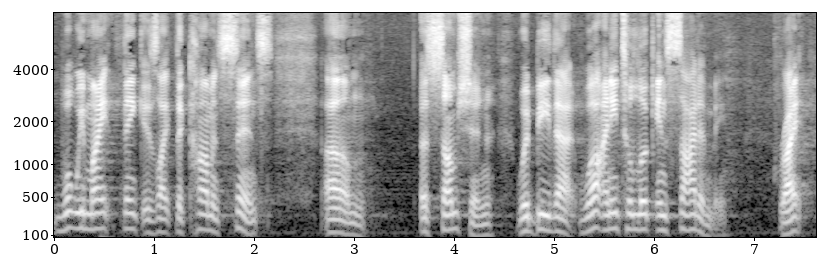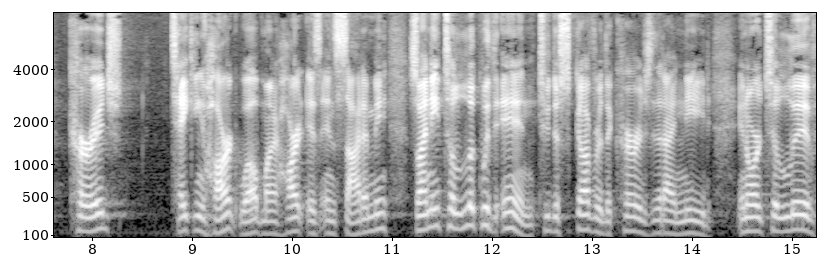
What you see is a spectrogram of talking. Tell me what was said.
what we might think is like the common sense, um, assumption would be that, well, I need to look inside of me, right? Courage, taking heart, well, my heart is inside of me. So I need to look within to discover the courage that I need in order to live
